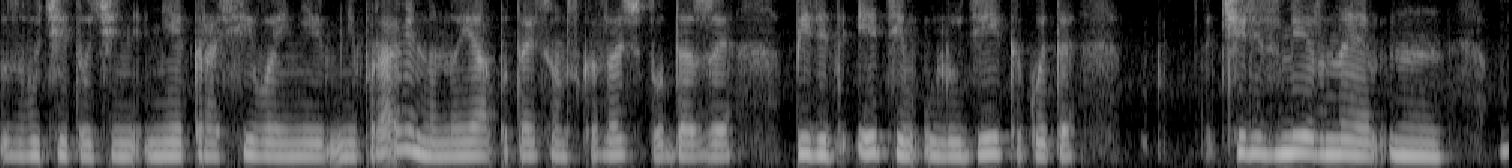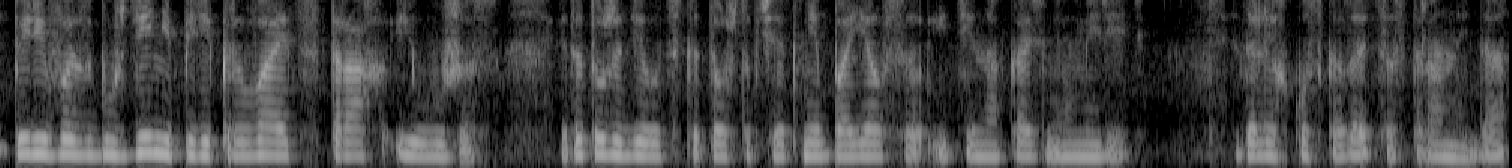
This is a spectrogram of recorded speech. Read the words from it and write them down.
звучит очень некрасиво и не, неправильно, но я пытаюсь вам сказать, что даже перед этим у людей какой-то чрезмерное перевозбуждение перекрывает страх и ужас. Это тоже делается для того, чтобы человек не боялся идти на казнь и умереть. Это легко сказать со стороны, да.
